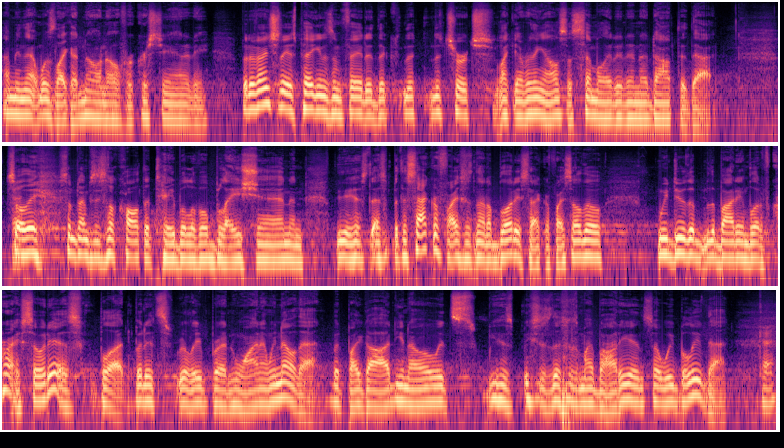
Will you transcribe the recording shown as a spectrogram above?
I mean, that was like a no-no for Christianity. But eventually, as paganism faded, the, the, the church, like everything else, assimilated and adopted that. So they sometimes they still call it the table of oblation, and the, but the sacrifice is not a bloody sacrifice, although we do the, the body and blood of Christ, so it is blood, but it's really bread and wine, and we know that. But by God, you know, it's he says, he says this is my body, and so we believe that Okay.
